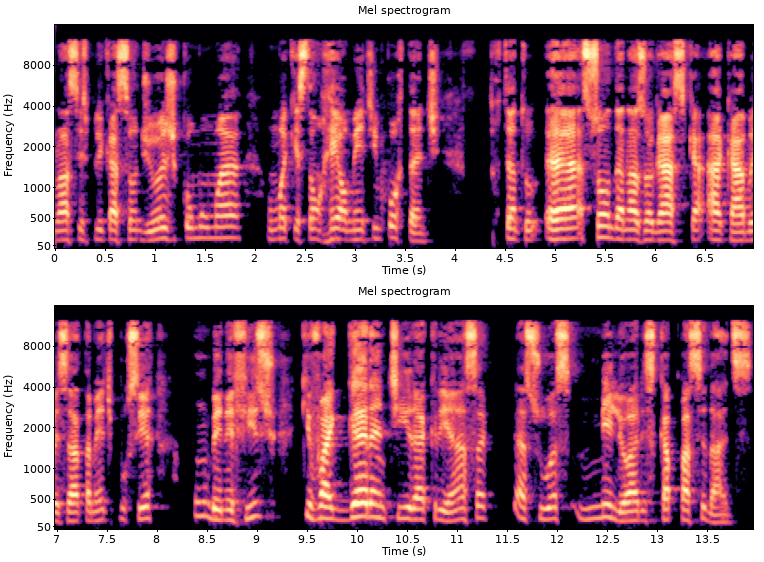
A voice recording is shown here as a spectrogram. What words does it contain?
nossa explicação de hoje como uma, uma questão realmente importante. Portanto, a sonda nasogástrica acaba exatamente por ser um benefício que vai garantir à criança as suas melhores capacidades.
